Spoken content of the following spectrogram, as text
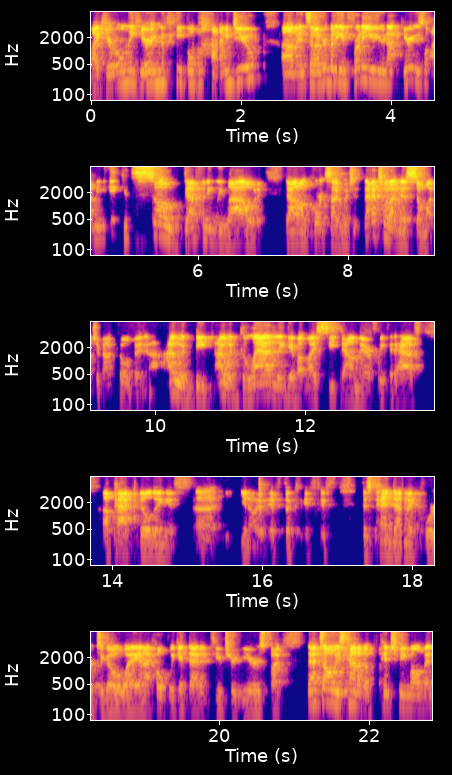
like you're only hearing the people behind you. Um, and so everybody in front of you, you're not hearing as well. I mean, it gets so deafeningly loud down on courtside, which that's what I miss so much about COVID. I would be, I would gladly give up my seat down there if we could have a packed building if uh, you know if the if, if this pandemic were to go away and i hope we get that in future years but that's always kind of a pinch me moment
